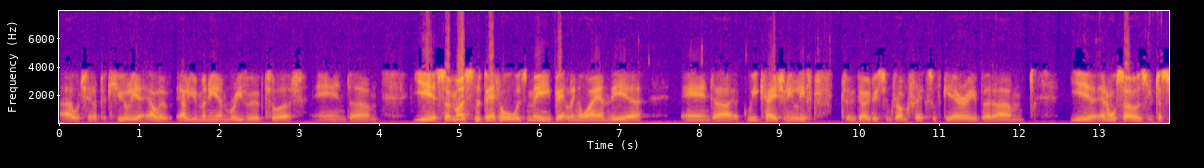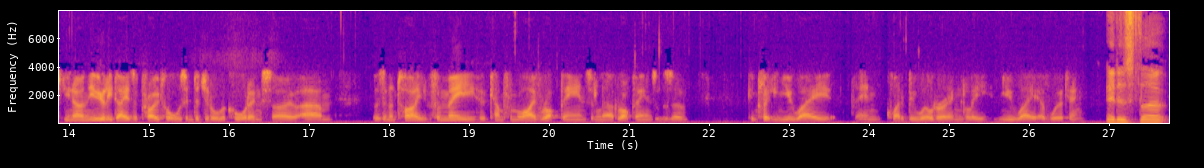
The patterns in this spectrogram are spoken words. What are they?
uh, which had a peculiar alu- aluminium reverb to it. And um, yeah, so most of the battle was me battling away in there, and uh, we occasionally left to go do some drum tracks with Gary, but. Um, yeah, and also it was just you know in the early days of Pro Tools and digital recording, so um, it was an entirely for me who come from live rock bands and loud rock bands. It was a completely new way and quite a bewilderingly new way of working. It is the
